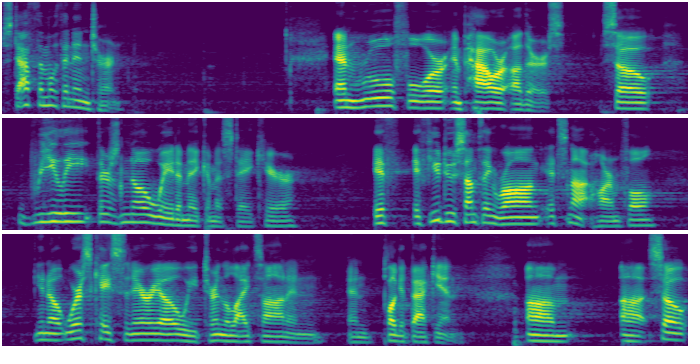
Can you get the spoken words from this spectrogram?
staff them with an intern. And rule four, empower others. So, really, there's no way to make a mistake here. If, if you do something wrong, it's not harmful. You know, worst case scenario, we turn the lights on and, and plug it back in. Um, uh, so,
